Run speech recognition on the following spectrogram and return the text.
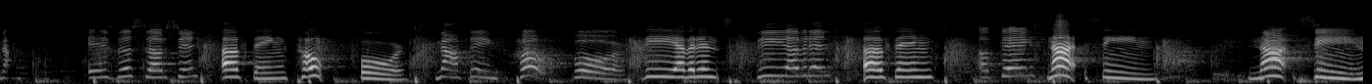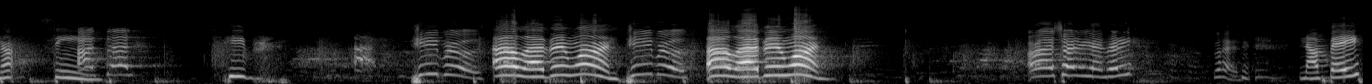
No. Is the substance of things hoped for, now things hoped for. the evidence The evidence of things of things not seen. Not seen. Not seen. I said Hebrews Hebrews 11 1. Hebrews 11 1. All right, let's try it again. Ready? Go ahead. Now, faith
